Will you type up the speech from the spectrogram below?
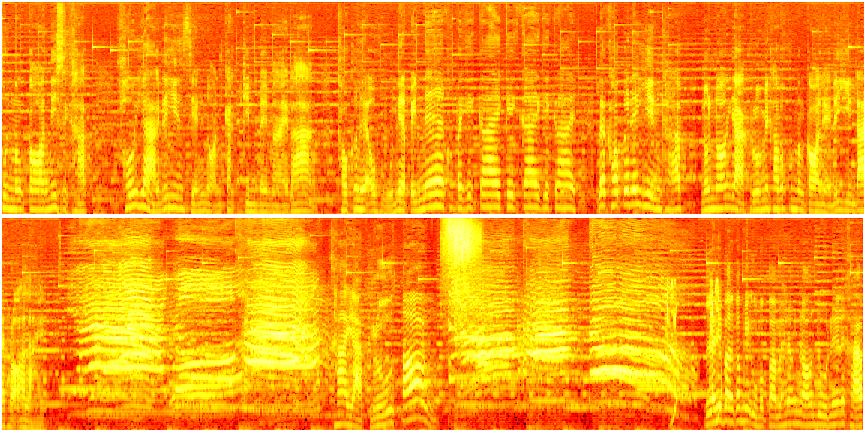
คุณมังกรนี่สิครับ เขาอยากได้ยินเสียงหนอนกัดกินใบไม้บ้าง เขาก็เลยเอาหูเนี่ยไปแนบเข้าไปใกล้ๆใกล้ๆใกล้ๆแล้วเขาก็ได้ยินครับ น้องๆ อยากรู้ไหมครับว่าคุณมังกรเนี่ยได้ยินได้เพราะอะไร อยากรู้ค่ะถ้าอยากรู้ต้องและพี่บอลก็มีอุปกรณ์มาให้น้องๆดูด้วยนะครับ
